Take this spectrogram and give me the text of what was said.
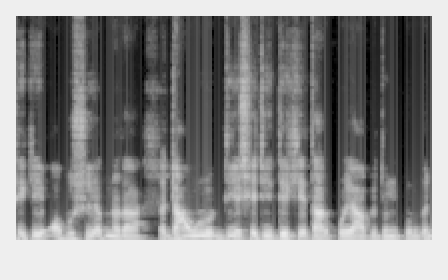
থেকে অবশ্যই আপনারা ডাউনলোড দিয়ে সেটি দেখে তারপরে আবেদন করবেন।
